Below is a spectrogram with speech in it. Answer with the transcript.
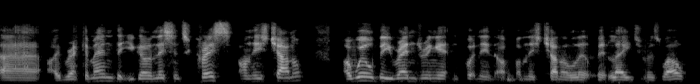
uh, I recommend that you go and listen to Chris on his channel. I will be rendering it and putting it up on this channel a little bit later as well.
